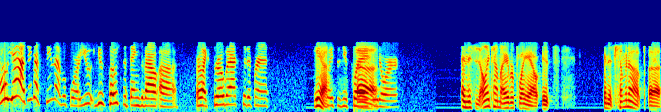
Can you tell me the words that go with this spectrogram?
Oh yeah, I think I've seen that before. You you've posted things about uh or like throwbacks to different Yeah. places you've played or and this is the only time I ever play out. It's and it's coming up. Uh,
